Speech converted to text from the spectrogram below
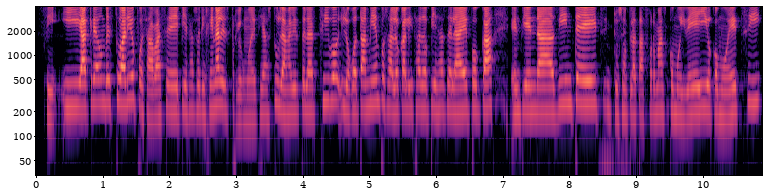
Sí, y ha creado un vestuario pues a base de piezas originales, porque como decías tú, le han abierto el archivo y luego también pues ha localizado piezas de la época en tiendas vintage, incluso en plataformas como eBay o como Etsy,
